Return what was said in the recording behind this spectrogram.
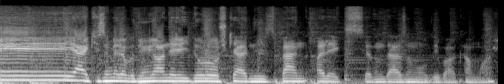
Hey herkese merhaba. Dünya nereye doğru hoş geldiniz. Ben Alex. Yanımda her zaman olduğu Hakan var.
